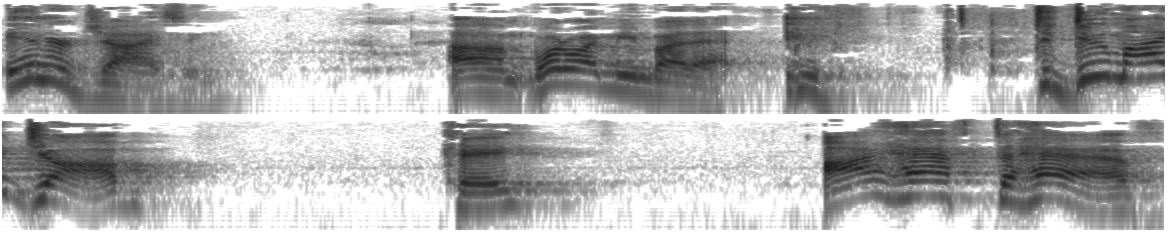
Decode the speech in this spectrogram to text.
energizing. Um, what do I mean by that? to do my job, okay, I have to have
